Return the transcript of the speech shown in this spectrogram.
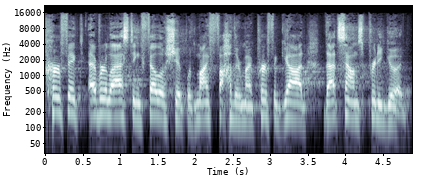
perfect, everlasting fellowship with my Father, my perfect God, that sounds pretty good.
